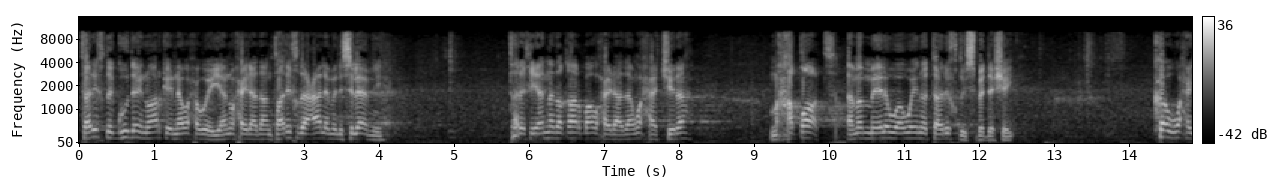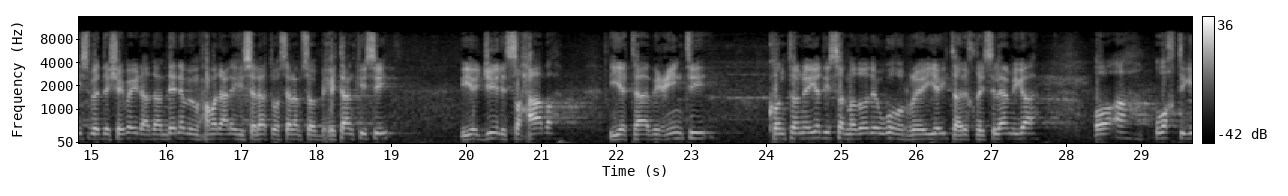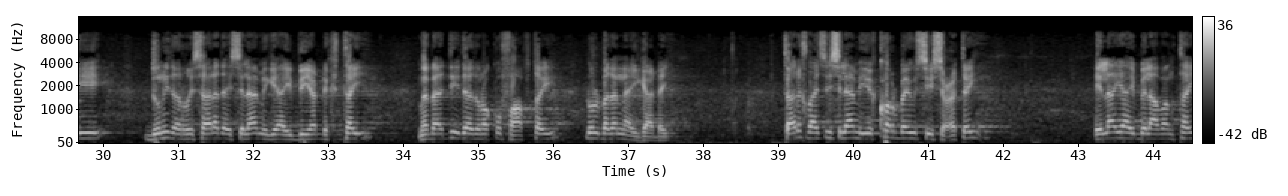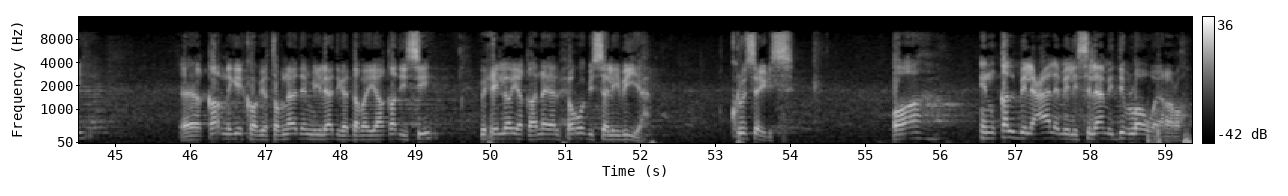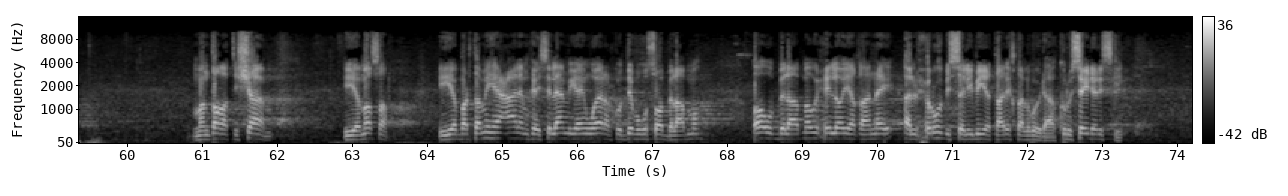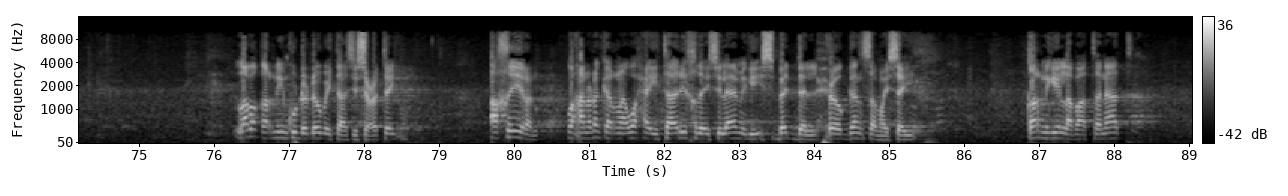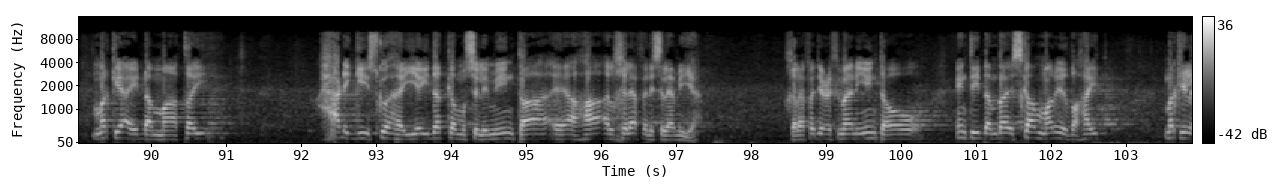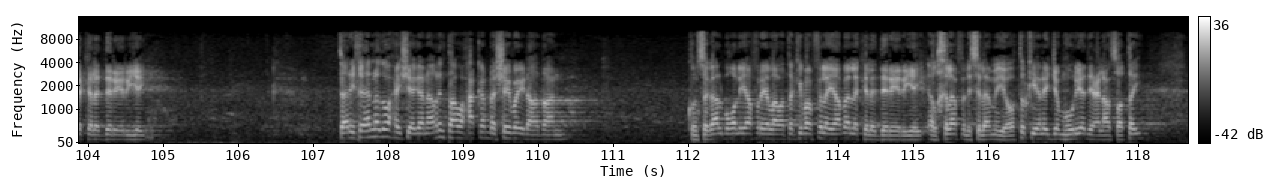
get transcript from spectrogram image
taariikhda guud aynu arkaynaa waxa weeyaan waxay yidhahdaan taariikhda caalam alislaami taariikhyahanada qaar baa waxay yidhahdaan waxaa jira maxadaad ama meelo waaweyn oo taariikhdu isbeddeshay. Kow waxay isbeddeshay bay yidhahdaan dee nebi moxamed calayhi salaatu wasalaam soo bixitaankiisii iyo jiili saxaaba iyo taabiciintii kontoneeyadii sannadood ee ugu horreeyey taariikhda islaamiga oo ah wakhtigii dunida risaalada islaamigii ay biyo dhigtay mabaadi'deeduna ku faaftay dhul badanna ay gaadhay taariikhdaasi islaamigii kor bay u sii socotay ilaa iyo ay bilaabantay qarnigii koob-iyo tobnaad ee miilaadiga dabayaaqadiisii wixii loo yaqaanay alxuruub asaliibiya crusades oo ah in qalbi alcaalami alislaami dib loo weeraro. Mandaqat shaam iyo masar iyo bartamihii caalamka islaamiga in weerarku dib ugu soo bilaabmo oo uu bilaabmo wixii loo yaqaanay alxuruub asaliibiya taarikhda lagu yidhaha crusaderski. Laba qarniin ku dhadhow bay taasi socotay. Akhiiran waxaan odhan karnaa waxay taariikhda islaamigii isbeddel xooggan samaysay. Qarnigii labaatanaad markii ay dhammaatay xadhiggii isku hayay dadka muslimiinta ah ee ahaa alkhilaafa alislaamiya khilaafadii cuhmaaniyiinta oo intii dambe iska mariid ahayd markii la kala dareeriyey. Taariikhyahanadu waxay sheegeen arrintaa waxaa ka dhashay bay idhaahdaan kii baan filayaabaa la kala dareeriyey. Alkhilaafa alislaamiya oo turkiyana jamhuuriyad iclaansatay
